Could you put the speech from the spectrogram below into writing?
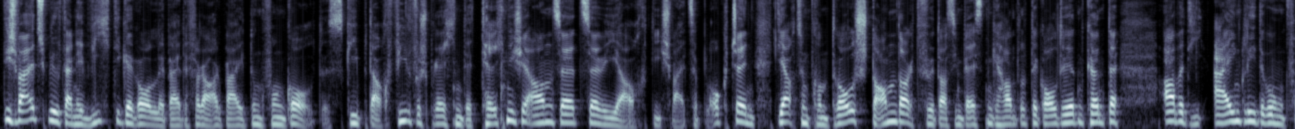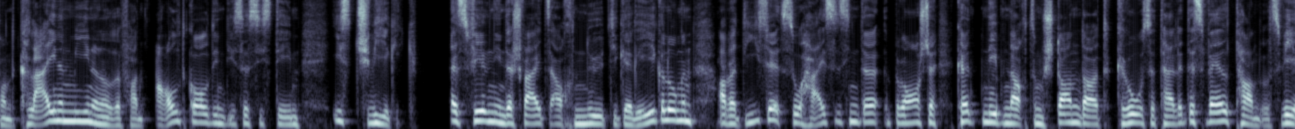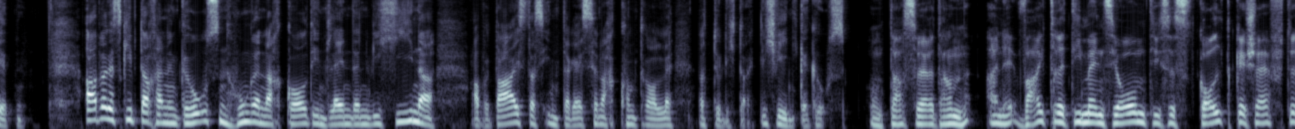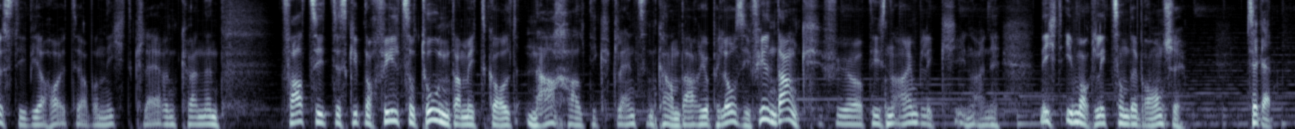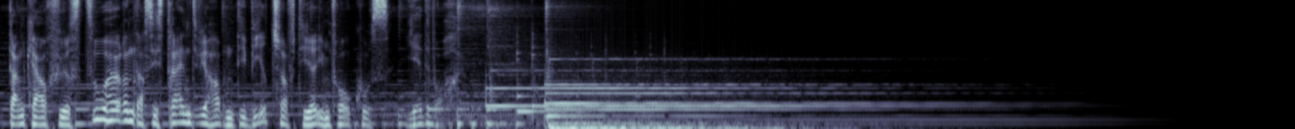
Die Schweiz spielt eine wichtige Rolle bei der Verarbeitung von Gold. Es gibt auch vielversprechende technische Ansätze, wie auch die Schweizer Blockchain, die auch zum Kontrollstandard für das im Westen gehandelte Gold werden könnte. Aber die Eingliederung von kleinen Minen oder von Altgold in dieses System ist schwierig. Es fehlen in der Schweiz auch nötige Regelungen, aber diese, so heißt es in der Branche, könnten eben auch zum Standard großer Teile des Welthandels werden. Aber es gibt auch einen großen Hunger nach Gold in Ländern wie China. Aber da ist das Interesse nach Kontrolle natürlich deutlich weniger groß. Und das wäre dann eine weitere Dimension dieses Goldgeschäftes, die wir heute aber nicht klären können. Fazit, es gibt noch viel zu tun, damit Gold nachhaltig glänzen kann. Dario Pelosi, vielen Dank für diesen Einblick in eine nicht immer glitzernde Branche. Sehr gerne. Danke auch fürs Zuhören. Das ist Trend. Wir haben die Wirtschaft hier im Fokus jede Woche.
